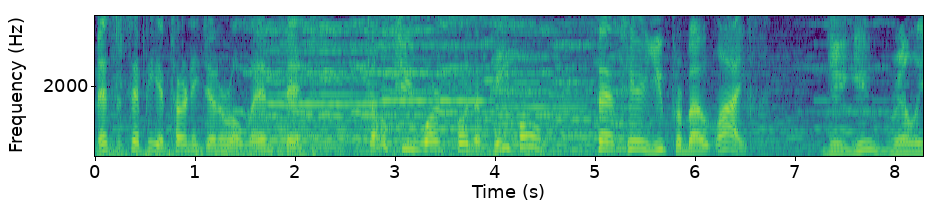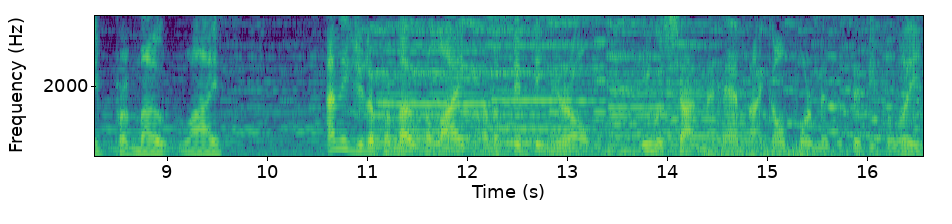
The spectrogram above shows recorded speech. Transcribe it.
Mississippi Attorney General Lynn Fitch. Don't you work for the people? Says here you promote life. Do you really promote life? I need you to promote the life of a 15 year old. He was shot in the head by Gulfport, Mississippi police.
